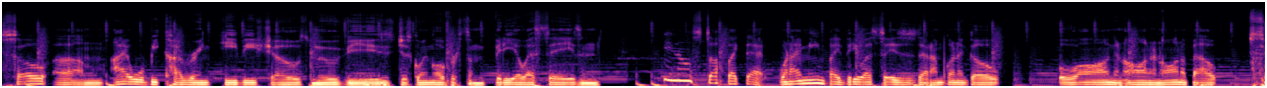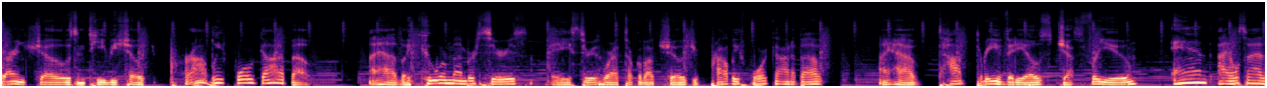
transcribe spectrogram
So, um, I will be covering TV shows, movies, just going over some video essays and, you know, stuff like that. What I mean by video essays is that I'm going to go long and on and on about certain shows and TV shows you probably forgot about. I have a Who Remember series, a series where I talk about shows you probably forgot about. I have top three videos just for you. And I also have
